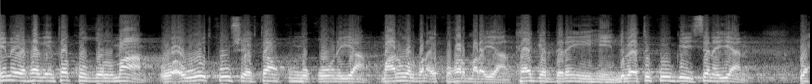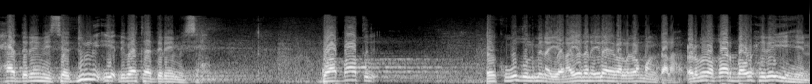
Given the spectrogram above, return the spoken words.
inay rag inta ku dulmaan oo awood kuu sheegtaan ku muquuniyaan maalin walbana ay ku hormarayaan kaa gardaran yihiin dhibaato kuu geysanayaan waxaad dareemaysaa dulli iyo dhibaataa dareemaysaa. Waa baail ay kugu dulminayaan ayadana ilahay baa laga mangalaa culamada qaar baa waxay leeyihiin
